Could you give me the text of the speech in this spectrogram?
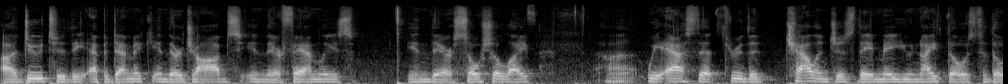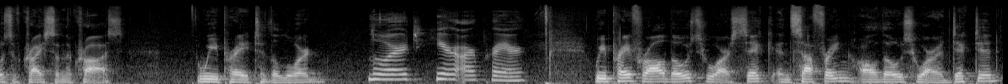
uh, due to the epidemic in their jobs, in their families, in their social life. Uh, we ask that through the challenges they may unite those to those of Christ on the cross. We pray to the Lord. Lord, hear our prayer. We pray for all those who are sick and suffering, all those who are addicted,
